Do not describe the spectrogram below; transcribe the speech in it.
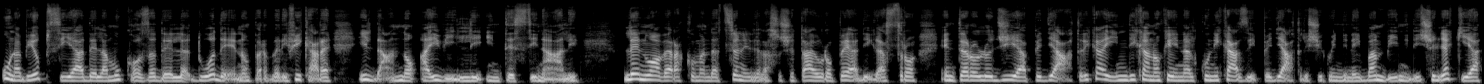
una biopsia della mucosa del duodeno per verificare il danno ai villi intestinali. Le nuove raccomandazioni della Società Europea di Gastroenterologia Pediatrica indicano che in alcuni casi pediatrici, quindi nei bambini di celiachia,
